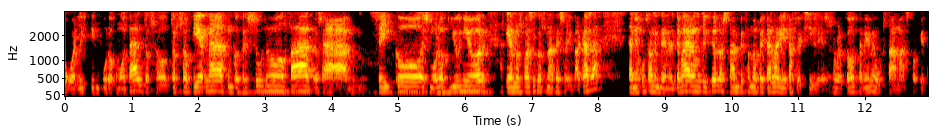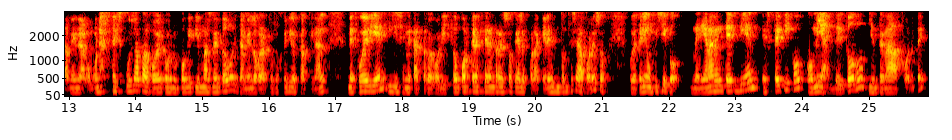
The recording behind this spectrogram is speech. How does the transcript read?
powerlifting puro como tal, torso, torso pierna, 5-3-1, FAT, o sea, Seiko, Smolov Junior, hacían los básicos un accesorio para casa. También justamente en el tema de la nutrición nos está empezando a petar la dieta flexible. Eso sobre todo también me gustaba más, porque también era como una excusa para poder comer un poquitín más de todo y también lograr tus objetivos, que al final me fue bien y si se me categorizó por crecer en redes sociales por aquel entonces era por eso, porque tenía un físico medianamente bien, estético, comía de todo y entrenaba fuerte.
